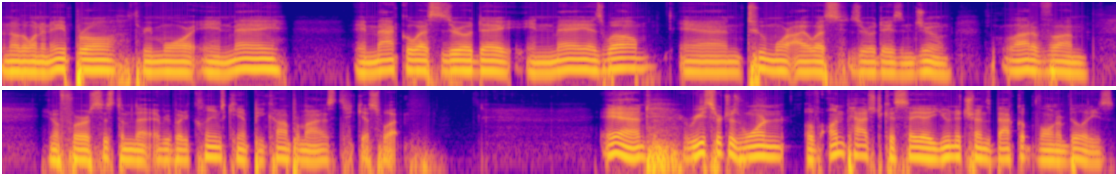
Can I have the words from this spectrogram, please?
another one in April, three more in May, a Mac OS zero day in May as well, and two more iOS zero days in June. A lot of, um, you know, for a system that everybody claims can't be compromised, guess what? And researchers warn of unpatched Kaseya Unitrends backup vulnerabilities.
